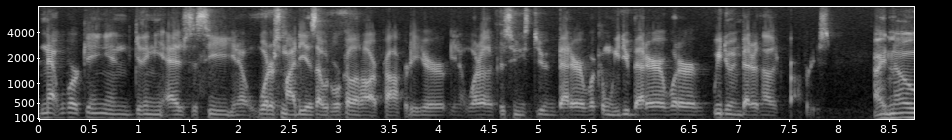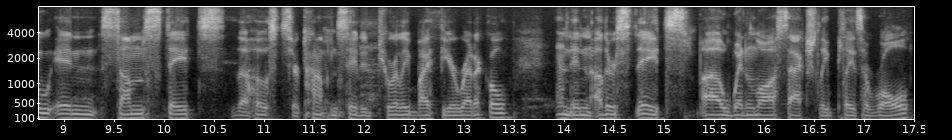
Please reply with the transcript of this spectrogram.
networking and getting the edge to see, you know, what are some ideas that would work out at our property, or you know, what are the casinos doing better? What can we do better? What are we doing better than other properties? I know in some states the hosts are compensated purely by theoretical, and in other states, uh, win loss actually plays a role.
